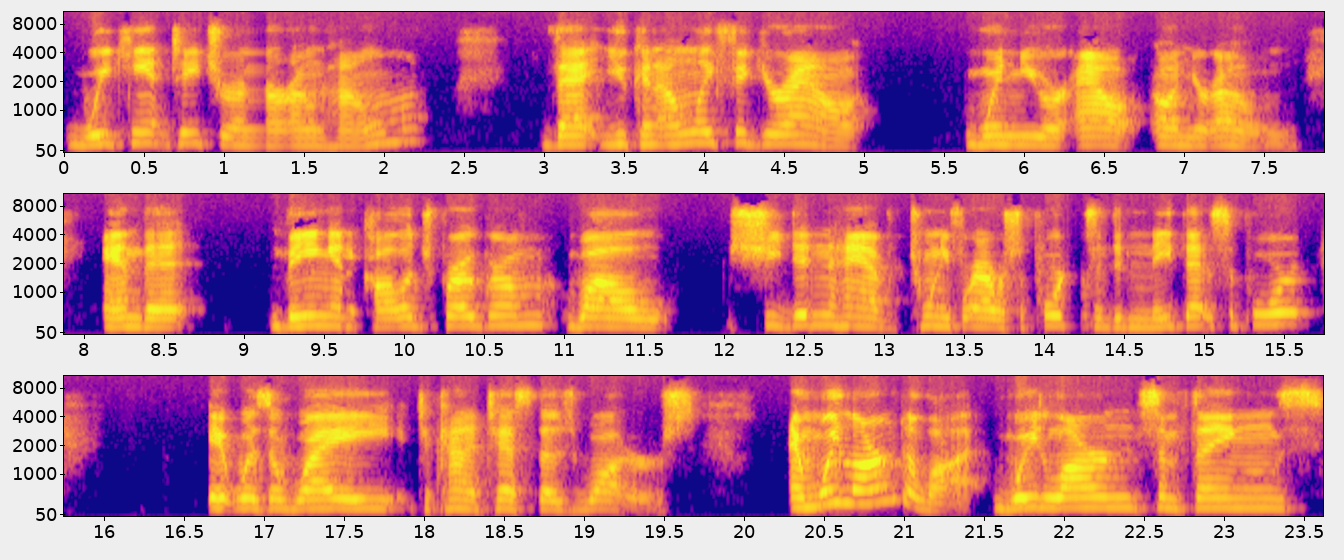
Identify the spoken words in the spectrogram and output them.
we can't teach her in our own home that you can only figure out when you're out on your own. And that being in a college program, while she didn't have 24 hour supports and didn't need that support, it was a way to kind of test those waters. And we learned a lot. We learned some things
